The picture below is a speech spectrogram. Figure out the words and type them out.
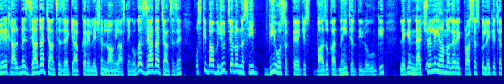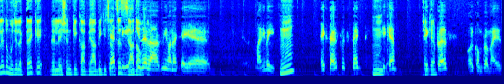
मेरे ख्याल में ज़्यादा चांसेस है कि आपका रिलेशन लॉन्ग लास्टिंग होगा ज़्यादा चांसेस हैं। उसके बावजूद चलो नसीब भी हो सकते हैं कि बाजूकात नहीं चलती लोगों की लेकिन नेचुरली हम अगर एक प्रोसेस को लेके चले तो मुझे लगता है कि रिलेशन की कामयाबी की चांसेस ज़्यादा लाजमी होना चाहिए। मानी भाई हम्म? एक सेल्फ रिस्पेक्ट हम्म, ठीक है? एक। ट्रस्ट और कॉम्प्रोमाइज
